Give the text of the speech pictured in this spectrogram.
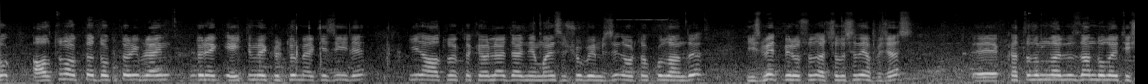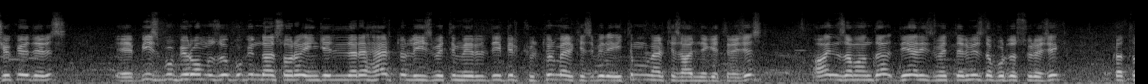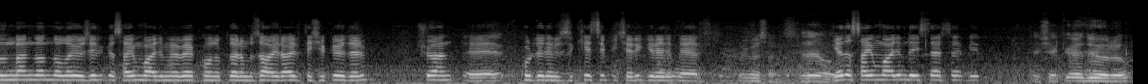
Dok- Altınok'ta Doktor İbrahim Türek Eğitim ve Kültür Merkezi ile yine Altınok'ta Körler Derneği Manisa Şubemizin ortak kullandığı hizmet bürosunun açılışını yapacağız. Ee, katılımlarınızdan dolayı teşekkür ederiz. Ee, biz bu büromuzu bugünden sonra engellilere her türlü hizmetin verildiği bir kültür merkezi, bir eğitim merkezi haline getireceğiz. Aynı zamanda diğer hizmetlerimiz de burada sürecek. Katılımlarından dolayı özellikle Sayın Valime ve konuklarımıza ayrı ayrı teşekkür ederim. Şu an e, kurdelemizi kesip içeri girelim eğer uygunsanız. Eyvallah. Ya da Sayın Valim de isterse bir Teşekkür ediyorum.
